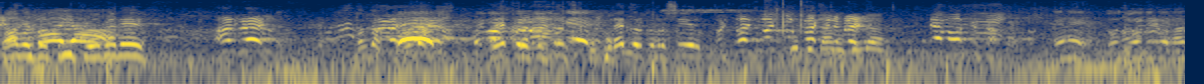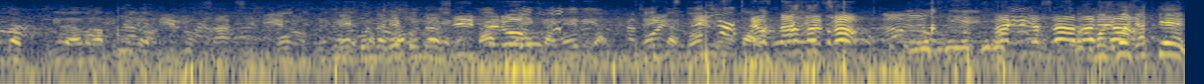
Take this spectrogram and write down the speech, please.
Bravo za priču, obrade. Andrej! Ej! Prekorakom trči, prekorakom raširi. Dođi, dođi, dođi tu, traži bre! Nema okreta! Ne, ne, dođi ovdje ga nazad. Mile, ajmo napred, Mile. Mirno, sam si, mirno. Nek onda, nek onda. Širi, Pero. Čekaj, ne vijaj. Čekaj, doći mirno. ćemo Evo, tamo. straži ga sam! Straži ga sam, Može, može, Andrija! Acke!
